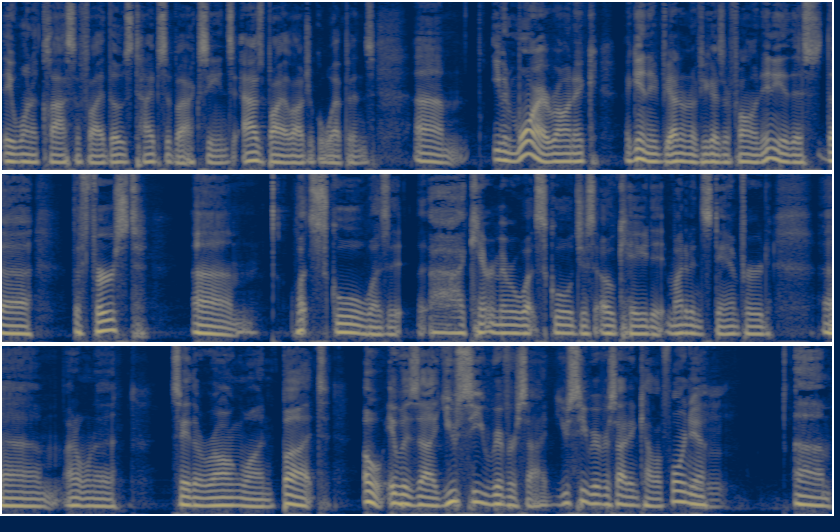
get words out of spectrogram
they want to classify those types of vaccines as biological weapons. Um, even more ironic, again, if I don't know if you guys are following any of this, the the first um, what school was it? Ah, I can't remember what school just okayed it. It might have been Stanford. Um, I don't want to say the wrong one, but oh, it was uh, UC Riverside. UC Riverside in California um,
